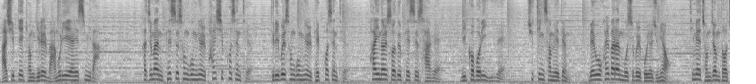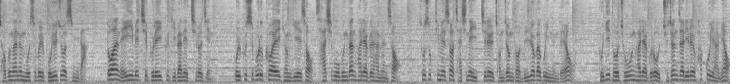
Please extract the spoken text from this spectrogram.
아쉽게 경기를 마무리해야 했습니다. 하지만 패스 성공률 80%, 드리블 성공률 100%, 파이널 서드 패스 4회, 리커버리 2회, 슈팅 3회 등 매우 활발한 모습을 보여주며 팀에 점점 더 적응하는 모습을 보여주었습니다. 또한 A매치 브레이크 기간에 치러진 볼프스부르크와의 경기에서 45분간 활약을 하면서 소속팀에서 자신의 입지를 점점 더 늘려가고 있는데요. 부디 더 좋은 활약으로 주전 자리를 확고히 하며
